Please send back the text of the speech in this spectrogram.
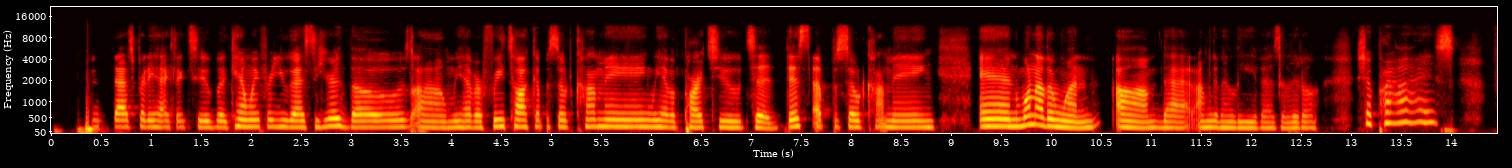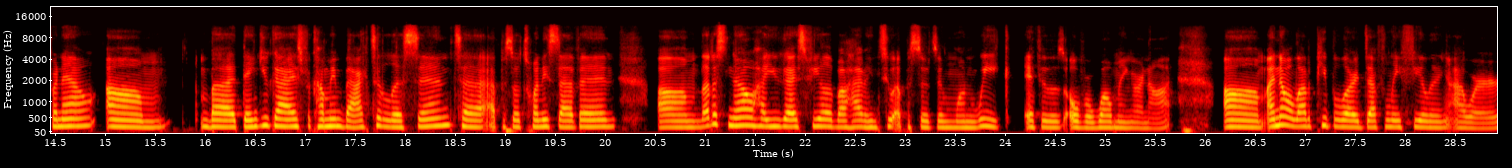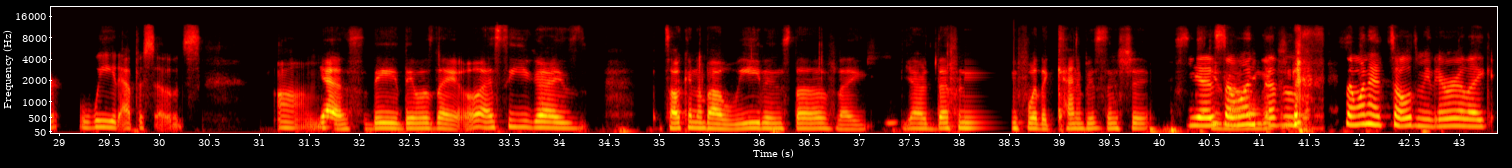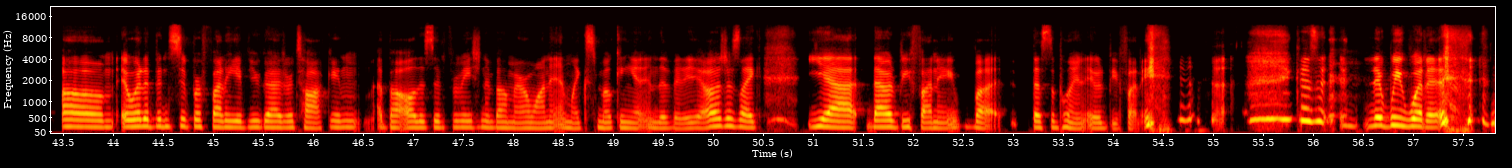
that's pretty hectic too. But can't wait for you guys to hear those. Um, we have a free talk episode coming. We have a part two to this episode coming, and one other one um, that I'm gonna leave as a little surprise for now. Um, but thank you guys for coming back to listen to episode 27. Um, let us know how you guys feel about having two episodes in one week, if it was overwhelming or not. Um, I know a lot of people are definitely feeling our weed episodes. Um, Yes. They they was like, Oh, I see you guys talking about weed and stuff. Like, yeah, definitely for the cannabis and shit. Yeah, Excuse someone definitely someone had told me they were like, um, it would have been super funny if you guys were talking about all this information about marijuana and like smoking it in the video. I was just like, yeah, that would be funny, but that's the point. It would be funny because we wouldn't.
